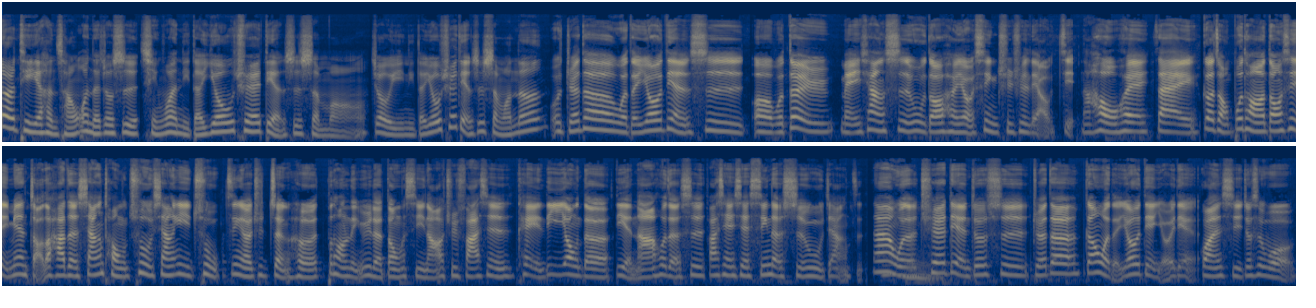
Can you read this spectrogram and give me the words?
二题也很常问的就是，请问你的优缺点是什么？就以你的优缺点是什么呢？我觉得我的优点是，呃，我对于每一项事物都很有兴趣去了解，然后我会在各种不同的东西里面找到它的相同处、相异处，进而去整合不同领域的东西，然后去发现可以利用的点啊，或者是发现一些新的事物这样子。那我的缺点就是觉得跟我的优点有一点关系，就是我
